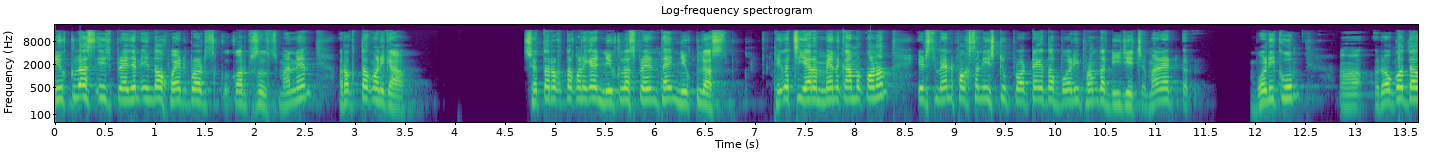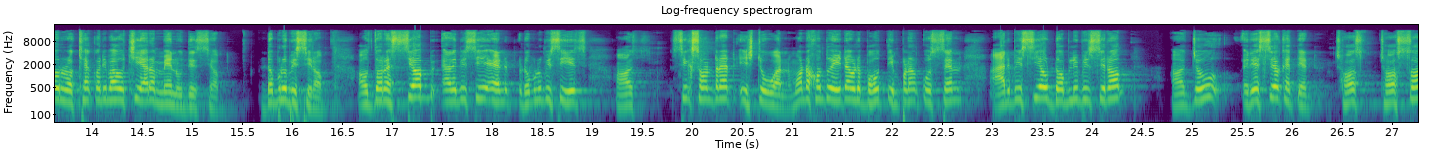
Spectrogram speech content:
nucleus is present in the white blood corpuscles ମାନେ ରକ୍ତକଣିକା ଶ୍ଵେତ ରକ୍ତକଣିକାରେ ନ୍ୟୁକ୍ଲିୟସ୍ ପ୍ରେଜେଣ୍ଟ ଥାଏ ନ୍ୟୁକ୍ଲିୟସ୍ ଠିକ୍ ଅଛି ଏହାର ମେନ୍ କାମ କ'ଣ it's main function is to protect the body from the disease ମାନେ ବଡିକୁ ରୋଗ ଦାଉରୁ ରକ୍ଷା କରିବା ହେଉଛି ଏହାର ମେନ୍ ଉଦ୍ଦେଶ୍ୟ ଡବ୍ଲ୍ୟୁବିସିର ଆଉ the ratio RBC and WBC is six hundred is to one ମନେ ରଖନ୍ତୁ ଏଇଟା ଗୋଟେ ବହୁତ ଇମ୍ପୋର୍ଟାଣ୍ଟ କ୍ୱେଶ୍ଚେନ୍ ଆର୍ବିସି ଆଉ ଡବ୍ଲ୍ୟୁବିସିର ଯେଉଁ ରେସିଓ କେତେ ଛଅଶହ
